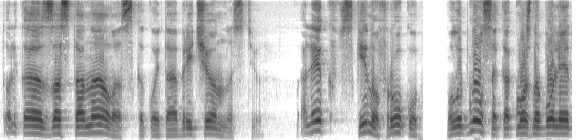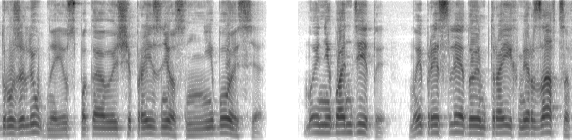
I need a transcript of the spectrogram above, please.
только застонала с какой-то обреченностью. Олег, вскинув руку, улыбнулся как можно более дружелюбно и успокаивающе произнес «Не бойся, мы не бандиты, мы преследуем троих мерзавцев,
